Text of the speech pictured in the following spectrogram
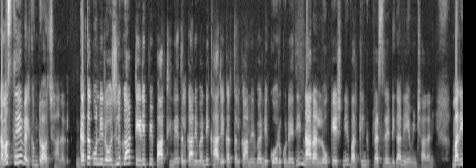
నమస్తే వెల్కమ్ టు అవర్ ఛానల్. గత కొన్ని రోజులుగా టీడీపీ పార్టీ నేతలు కానివ్వండి కార్యకర్తలు కానివ్వండి కోరుకునేది నారా లోకేష్ని వర్కింగ్ ప్రెసిడెంట్గా నియమించాలని. మరి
